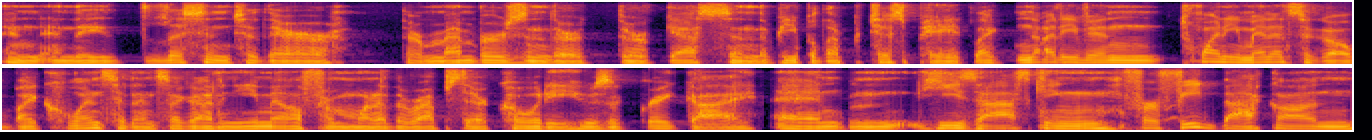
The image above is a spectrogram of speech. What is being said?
and, and they listen to their their members and their their guests and the people that participate. Like not even 20 minutes ago, by coincidence, I got an email from one of the reps there, Cody, who's a great guy, and um, he's asking for feedback on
